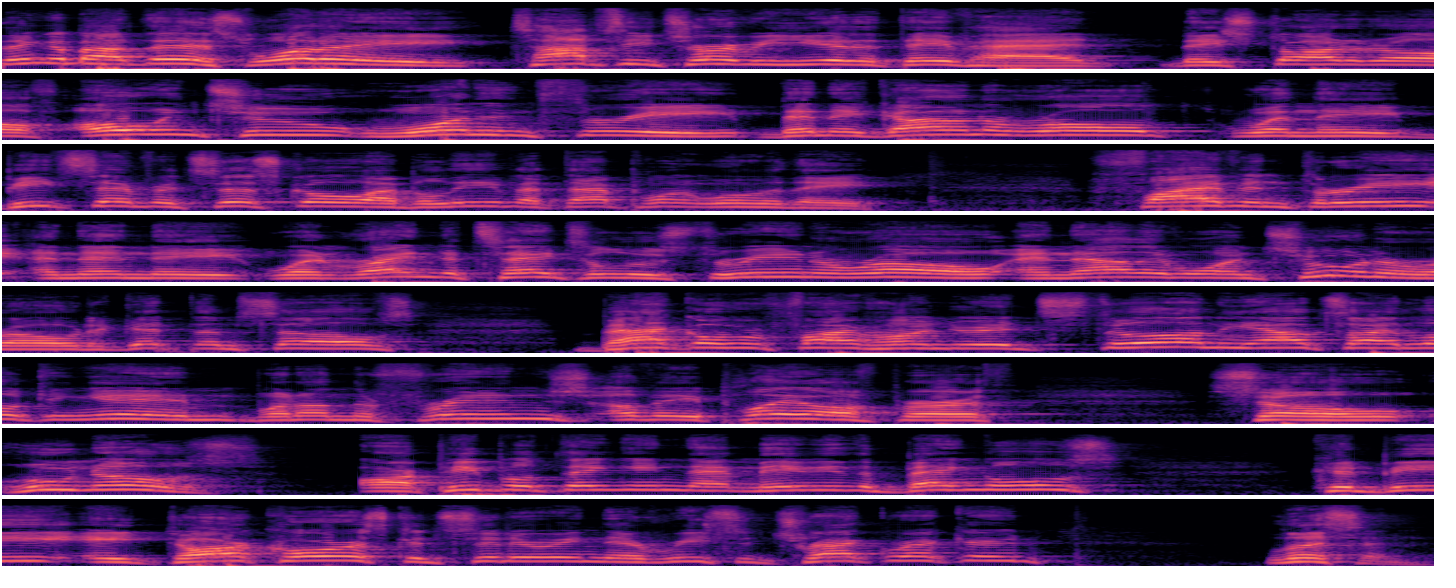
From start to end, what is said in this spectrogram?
think about this, what a topsy turvy year that they've had. They started off 0 2, 1 3. Then they got on a roll when they beat San Francisco. I believe at that point, what were they? Five and three, and then they went right in the tank to lose three in a row, and now they won two in a row to get themselves back over 500, still on the outside looking in, but on the fringe of a playoff berth. So who knows? Are people thinking that maybe the Bengals could be a dark horse considering their recent track record. Listen,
